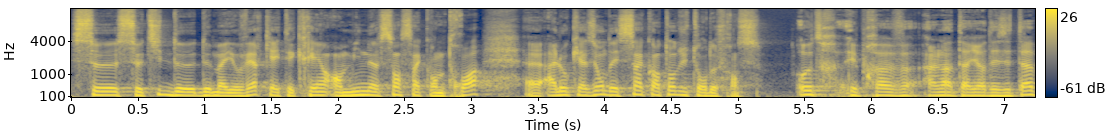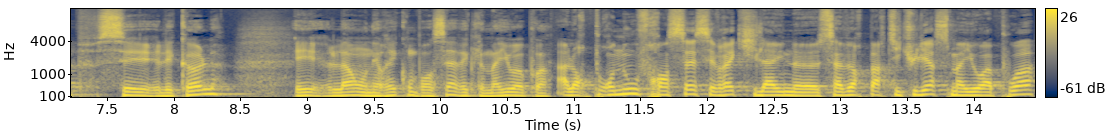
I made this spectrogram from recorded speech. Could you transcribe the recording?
ce, ce titre de, maillot vert qui a été créé en 1953 euh, à l'occasion des 50 ans du Tour de France. Autre épreuve à l'intérieur des étapes, c'est l'école. Et là, on est récompensé avec le maillot à pois. Alors pour nous, Français, c'est vrai qu'il a une saveur particulière, ce maillot à pois,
